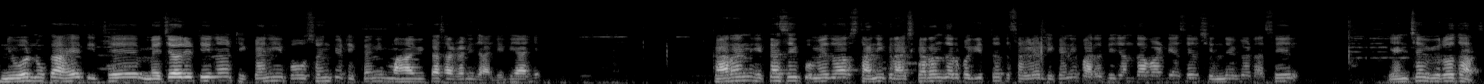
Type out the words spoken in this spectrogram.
निवडणुका आहेत इथे मेजॉरिटीनं ठिकाणी बहुसंख्य ठिकाणी महाविकास आघाडी झालेली आहे. कारण एकाच एक उमेदवार स्थानिक राजकारण जर बघितलं तर सगळ्या ठिकाणी भारतीय जनता पार्टी असेल शिंदे गट असेल यांच्या विरोधात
